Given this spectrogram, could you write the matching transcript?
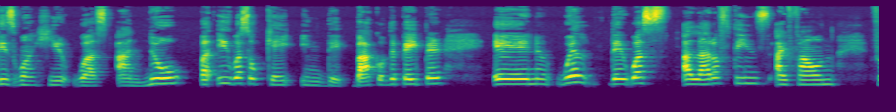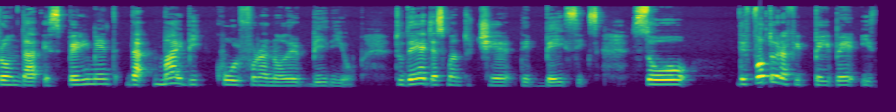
This one here was a no, but it was okay in the back of the paper. And well, there was a lot of things I found from that experiment that might be cool for another video. Today I just want to share the basics. So the photography paper is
